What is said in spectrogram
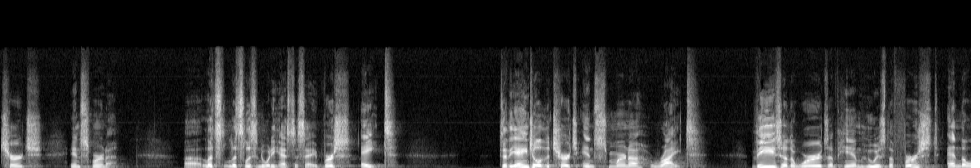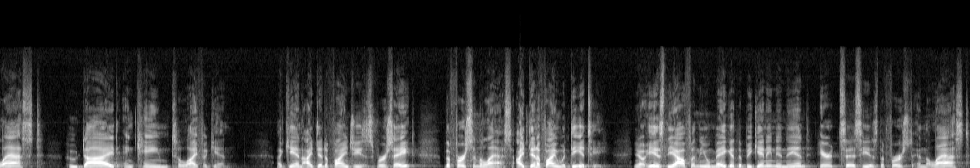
church in Smyrna. Uh, let's, let's listen to what he has to say. Verse 8 To the angel of the church in Smyrna, write These are the words of him who is the first and the last, who died and came to life again. Again, identifying Jesus. Verse 8 the first and the last, identifying with deity. You know, he is the Alpha and the Omega, the beginning and the end. Here it says he is the first and the last.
